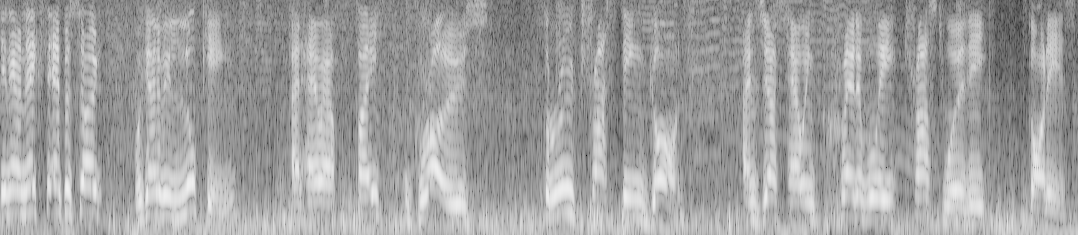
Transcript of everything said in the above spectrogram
In our next episode, we're going to be looking at how our faith grows through trusting God and just how incredibly trustworthy God is.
